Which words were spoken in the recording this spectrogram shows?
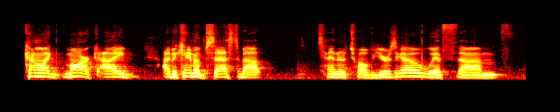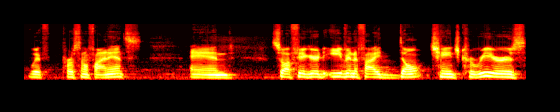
kind of like Mark, I I became obsessed about ten or twelve years ago with um, with personal finance, and so I figured even if I don't change careers,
